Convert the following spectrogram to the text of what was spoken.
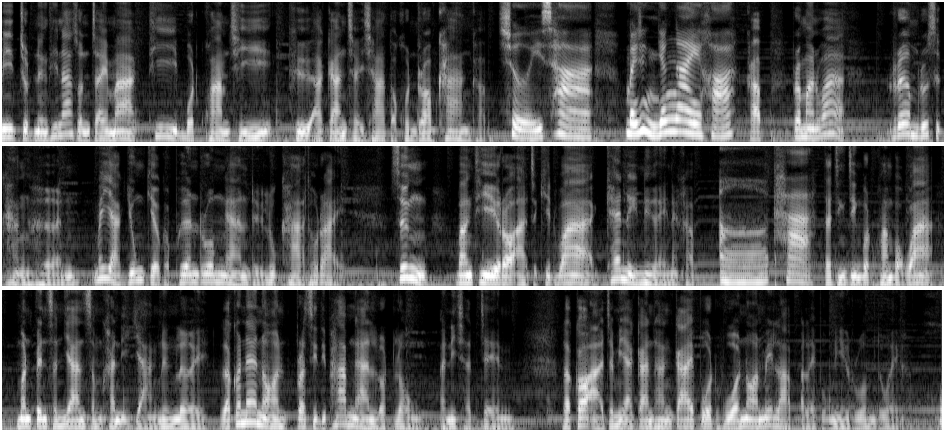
มีจุดหนึ่งที่น่าสนใจมากที่บทความชี้คืออาการเฉยชาต่อคนรอบข้างครับ เฉยชา หมายถึงยังไงคะ ครับ ประมาณว่าเริ่มรู้สึกห่างเหิน ไม่อยากยุ่งเกี่ยวกับเพื่อนร่วมงานหรือลูกค้าเท่าไหร่ ซึ่งบางทีเราอาจจะคิดว่าแค่เหนื่อยๆนะครับ อ๋อ ค่ะ แต่จริงๆ บทความบอกว่ามันเป็นสัญญาณสำคัญอีกอย่างหนึ่งเลย แล้วก็แน่นอนประสิทธิภาพงานลดลง อันนี้ชัดเจน แล้วก็อาจจะมีอาการทางกายปวดหัวนอนไม่หลับอะไรพวกนี้ร่วมด้วยครับ โห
